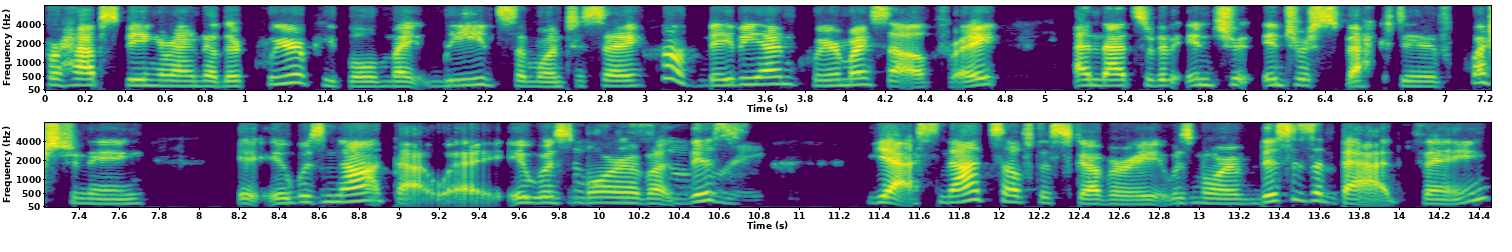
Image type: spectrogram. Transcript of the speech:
perhaps being around other queer people might lead someone to say, huh, maybe I'm queer myself, right? And that sort of intro- introspective questioning, it, it, was not that way. It was more of a this Yes, not self discovery. It was more of this is a bad thing,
